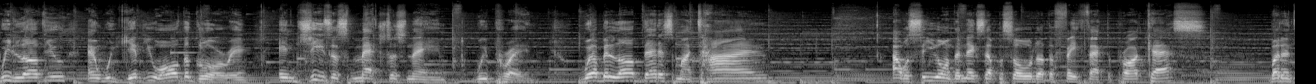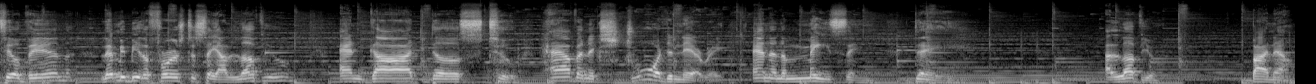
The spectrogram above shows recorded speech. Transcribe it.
We love you and we give you all the glory. In Jesus' matchless name, we pray. Well, beloved, that is my time. I will see you on the next episode of the Faith Factor podcast. But until then, let me be the first to say I love you, and God does too. Have an extraordinary and an amazing day. I love you. Bye now.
